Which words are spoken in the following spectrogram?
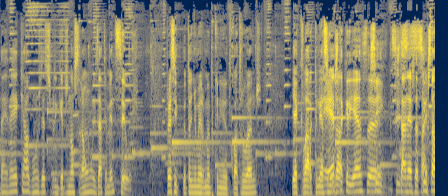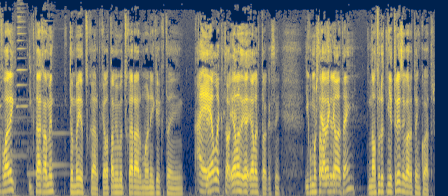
Dá a ideia que alguns desses brinquedos não serão exatamente seus. Parece que eu tenho uma irmã pequenina de 4 anos e é claro que nessa É esta idade- criança sim, que sim, está nesta sim, faixa. que está a falar e, que está realmente também a tocar, porque ela está mesmo a tocar a harmónica que tem. Ah, é ela que toca. Ela, ela que toca, sim. E como eu estava a idade é dizer, que ela tem? Na altura tinha três, agora tenho quatro.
